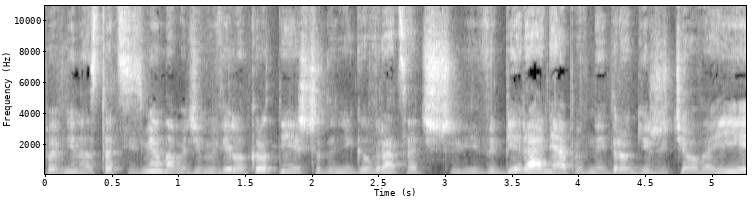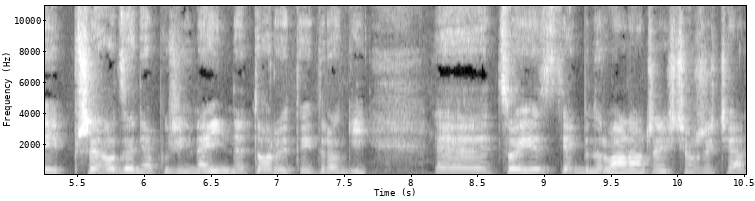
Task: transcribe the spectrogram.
pewnie na stacji zmiana będziemy wielokrotnie jeszcze do niego wracać, czyli wybierania pewnej drogi życiowej i jej przechodzenia później na inne tory tej drogi, e, co jest jakby normalną częścią życia,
